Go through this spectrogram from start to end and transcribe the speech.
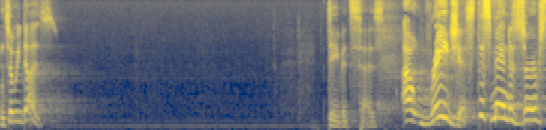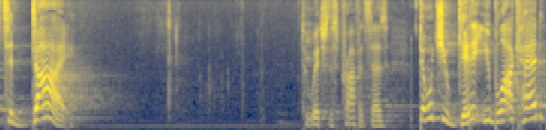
And so he does. David says, Outrageous! This man deserves to die. To which this prophet says, Don't you get it, you blockhead?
